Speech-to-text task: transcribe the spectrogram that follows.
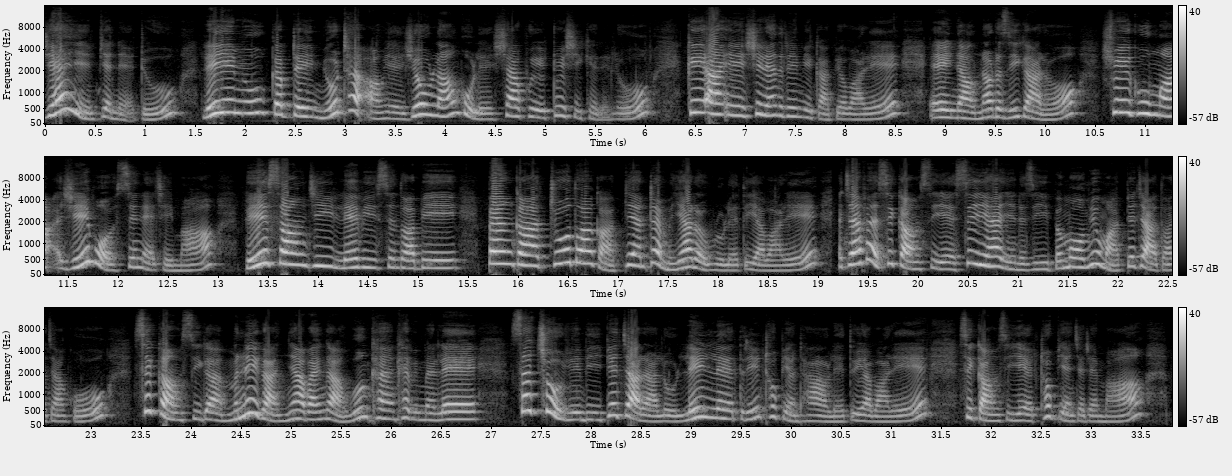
ရဲရင်ပြက်နေတူလေရင်မျိုးကပတိန်မျိုးထက်အောင်ရဲ့ရုပ်လောင်းကိုလည်းရှာဖွေတွေ့ရှိခဲ့တယ်လို့ KIA ရှေ့တန်းသတင်းမြေကပြောပါတယ်။အဲဒီနောက်နောက်တစည်းကတော့ရွှေကူမှာအရေးပေါ်ဆင်းတဲ့အချိန်မှာဘေးဆောင်ကြီးလဲပြီးဆင်းသွားပြီးပန်ကာကျိုးသွားကပြန်တက်မရတော့ဘူးလို့လည်းသိရပါတယ်။အကြမ်းဖက်စစ်ကောင်စီရဲ့စစ်ရရင်တစည်းဗမော်မြို့မှာပြက်ကျသွားကြောင်းကိုစစ်ကောင်စီကမနေ့ကညပိုင်းကဝန်ခံခဲ့ပေမဲ့လည်းဆက်ချုပ်ရင်းပြီးပြက်ကြတာလို့လိန်လဲသတင်းထုတ်ပြန်ထားတာလည်းတွေ့ရပါတယ်စစ်ကောင်စီရဲ့ထုတ်ပြန်ချက်ထဲမှာ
